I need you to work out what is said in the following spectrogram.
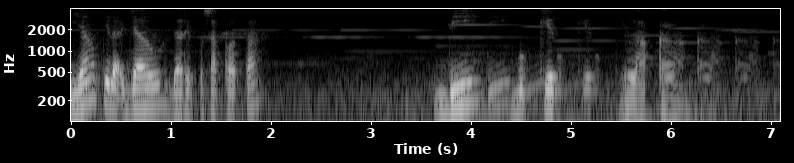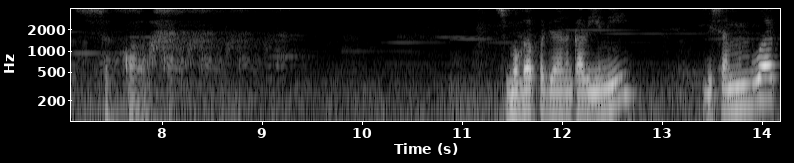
yang tidak jauh dari pusat kota di bukit belakang sekolah. Semoga perjalanan kali ini bisa membuat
